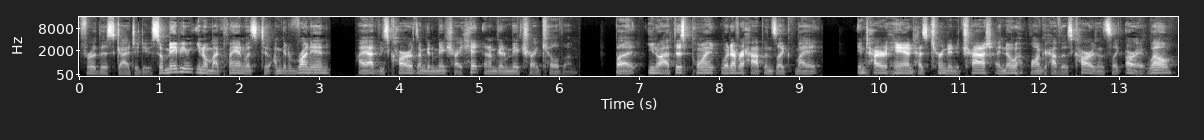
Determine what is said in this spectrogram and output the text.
for this guy to do. So maybe you know my plan was to I'm going to run in. I have these cards. I'm going to make sure I hit, and I'm going to make sure I kill them. But you know at this point, whatever happens, like my entire hand has turned into trash. I no longer have those cards, and it's like, all right, well,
